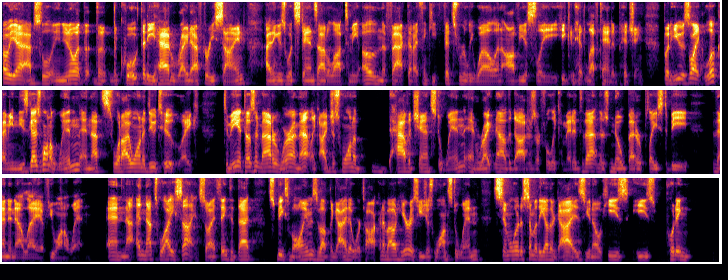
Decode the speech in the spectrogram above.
Oh yeah, absolutely. And you know what? The, the, the quote that he had right after he signed, I think, is what stands out a lot to me. Other than the fact that I think he fits really well, and obviously he can hit left-handed pitching. But he was like, "Look, I mean, these guys want to win, and that's what I want to do too. Like to me, it doesn't matter where I'm at. Like I just want to have a chance to win. And right now, the Dodgers are fully committed to that, and there's no better place to be than in LA if you want to win." And and that's why he signed. So I think that that speaks volumes about the guy that we're talking about here. Is he just wants to win. Similar to some of the other guys, you know, he's he's putting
